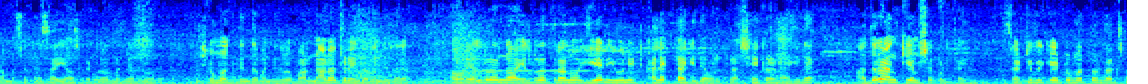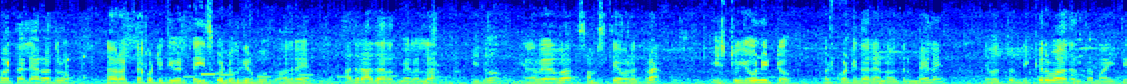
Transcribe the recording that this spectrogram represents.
ನಮ್ಮ ಸತ್ಯಸಾಯಿ ಹಾಸ್ಪಿಟ್ಲ್ ಅವ್ರು ಬಂದಿದ್ದರು ಶಿವಮೊಗ್ಗದಿಂದ ಬಂದಿದ್ದರು ಭಾಳ ನಾನಾ ಕಡೆಯಿಂದ ಬಂದಿದ್ದಾರೆ. ಅವರೆಲ್ಲರನ್ನ ಎಲ್ಲರ ಹತ್ರನೂ ಏನು ಯೂನಿಟ್ ಕಲೆಕ್ಟ್ ಆಗಿದೆ ಅವ್ರ ಹತ್ರ, ಶೇಖರಣೆ ಆಗಿದೆ, ಅದರ ಅಂಕಿಅಂಶ ಕೊಡ್ತಾ ಇದ್ದೀವಿ ಸರ್ಟಿಫಿಕೇಟು ಮತ್ತೊಂದು ಅಕಸ್ಮಾತ್ ಅಲ್ಲಿ ಯಾರಾದರೂ ನಾವು ರಕ್ತ ಕೊಟ್ಟಿದ್ದೀವಿ ಅಂತ ಇಸ್ಕೊಂಡು ಹೋಗಿರ್ಬೋದು, ಆದರೆ ಅದರ ಆಧಾರದ ಮೇಲಲ್ಲ, ಇದು ಯಾವ್ಯಾವ ಸಂಸ್ಥೆಯವರ ಹತ್ರ ಇಷ್ಟು ಯೂನಿಟ್ಟು ಪಡ್ಕೊಂಡಿದ್ದಾರೆ ಅನ್ನೋದ್ರ ಮೇಲೆ ಇವತ್ತು ನಿಖರವಾದಂಥ ಮಾಹಿತಿ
